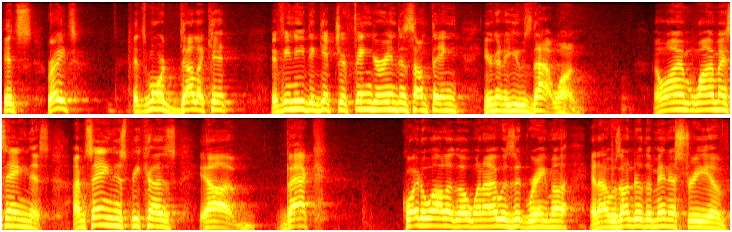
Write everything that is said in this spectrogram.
It's right it's more delicate. If you need to get your finger into something you're gonna use that one. Now why am, why am I saying this? I'm saying this because uh, back quite a while ago when I was at Rhema and I was under the ministry of,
